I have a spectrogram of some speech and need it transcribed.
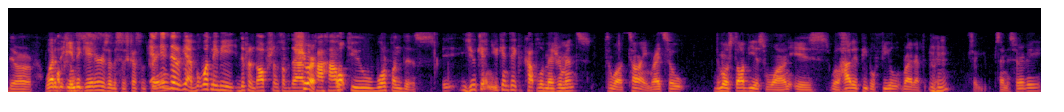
there are what are the indicators of a successful training? there- yeah, but what maybe different options of that? Sure. How, how Well- to work on this? you can you can take a couple of measurements throughout time, right? So the most obvious one is well, how did people feel right after training? So you send a survey,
